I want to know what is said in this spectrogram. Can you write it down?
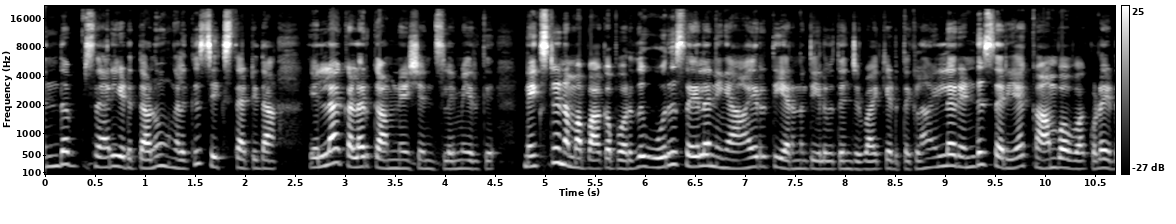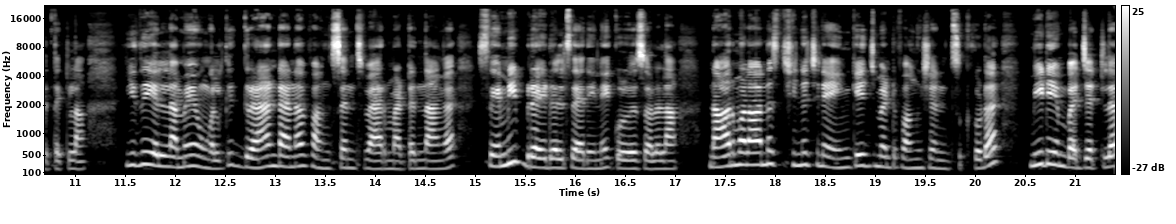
எந்த சாரீ எடுத்தாலும் உங்களுக்கு சிக்ஸ் தேர்ட்டி தான். எல்லா கலர் காம்பினேஷன்ஸ்லையுமே இருக்குது நெக்ஸ்ட்டு நம்ம பார்க்க போகிறது ஒரு சேலை நீங்கள் ஆயிரத்தி இரநூத்தி எழுபத்தஞ்சு ரூபாய்க்கு எடுத்துக்கலாம். இல்லை ரெண்டு சரியாக காம்போவாக கூட எடுத்துக்கலாம். இது எல்லாமே உங்களுக்கு கிராண்டான ஃபங்க்ஷன்ஸ் வேறு மட்டும்தாங்க. செமி பிரைடல் சாரீனே சொல்லலாம். நார்மலான சின்ன சின்ன என்கேஜ்மெண்ட் ஃபங்க்ஷன்ஸுக்கு கூட மீடியம் பட்ஜெட்டில்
